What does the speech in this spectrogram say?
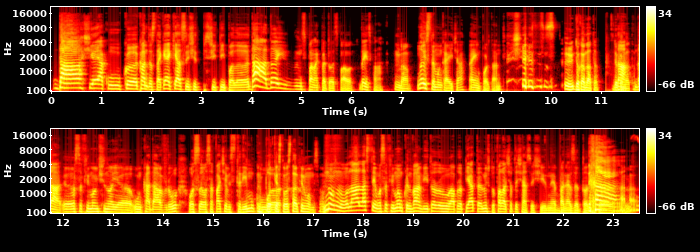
Da, și ăia cu, cu Counter-Strike, ăia chiar sunt shit, shit people. Uh, da, dă-i în spanac pe toți, Paul. Dă-i în spanac. Da. Noi suntem încă aici, dar e important. Uh, Deocamdată. da, Deocamdată. da, uh, o să filmăm și noi uh, un cadavru, o să, o să facem stream cu... În podcastul ăsta îl filmăm. Sau? Uh, nu, nu, nu, la, la stream o să filmăm cândva în viitorul apropiat, uh, nu știu, Fallout 76 și ne banează tot. Ha! uh,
